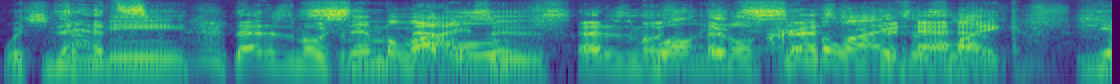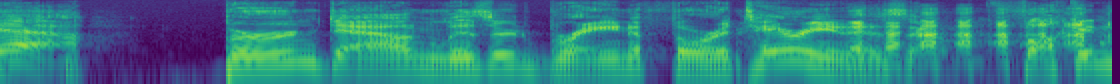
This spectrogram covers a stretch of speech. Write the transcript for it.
which to That's- me that is the most symbolizes. metal- that is the most well, metal it crest you could symbolizes have. like yeah. Burn down lizard brain authoritarianism. fucking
